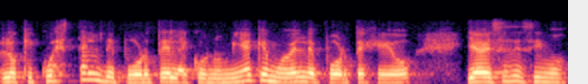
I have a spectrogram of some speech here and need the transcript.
lo, que cuesta el deporte, la economía que mueve el deporte, Geo, y a veces decimos,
